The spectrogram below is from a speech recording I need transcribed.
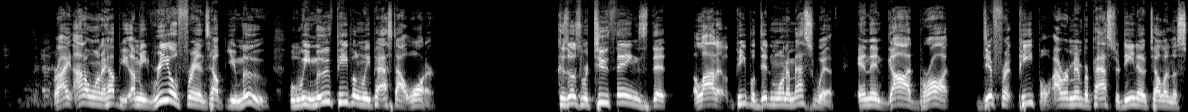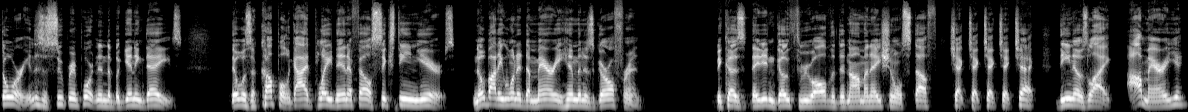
right? I don't want to help you. I mean, real friends help you move. Well, we moved people and we passed out water because those were two things that a lot of people didn't want to mess with. And then God brought different people. I remember Pastor Dino telling a story, and this is super important in the beginning days. There was a couple, a guy had played in the NFL 16 years. Nobody wanted to marry him and his girlfriend because they didn't go through all the denominational stuff. Check, check, check, check, check. Dino's like, I'll marry you.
